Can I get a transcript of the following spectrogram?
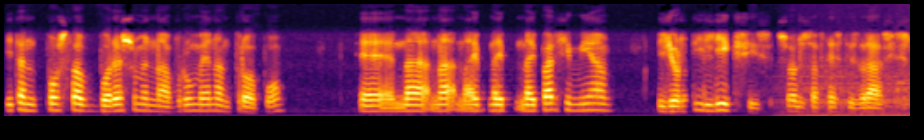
ήταν πώς θα μπορέσουμε να βρούμε έναν τρόπο ε, να, να, να, να, υπάρχει μια γιορτή λήξης σε όλες αυτές τις δράσεις.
